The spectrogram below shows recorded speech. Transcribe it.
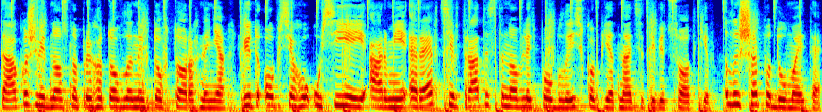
також відносно приготовлених до вторгнення. Від обсягу усієї армії РФ ці втрати становлять поблизько 15%. Лише подумайте,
